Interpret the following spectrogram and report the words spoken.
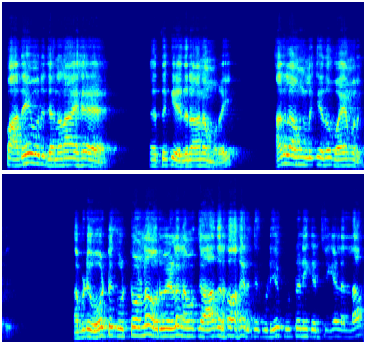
இப்போ அதே ஒரு ஜனநாயகத்துக்கு எதிரான முறை அதுல அவங்களுக்கு ஏதோ பயம் இருக்கு. அப்படி ஓட்டுக்கு விட்டோம்னா ஒருவேளை நமக்கு ஆதரவாக இருக்கக்கூடிய கூட்டணி கட்சிகள் எல்லாம்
